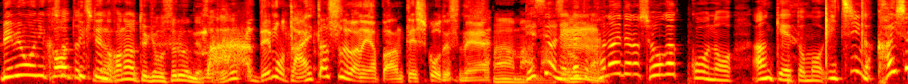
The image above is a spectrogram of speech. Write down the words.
微妙に変わってきてるのかなという気もするんですけどね。まあでも大多数はねやっぱ安定志向ですね。まあまあまあ。ですよね。うんだってこの間の小学校のアンケートも1位が会社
